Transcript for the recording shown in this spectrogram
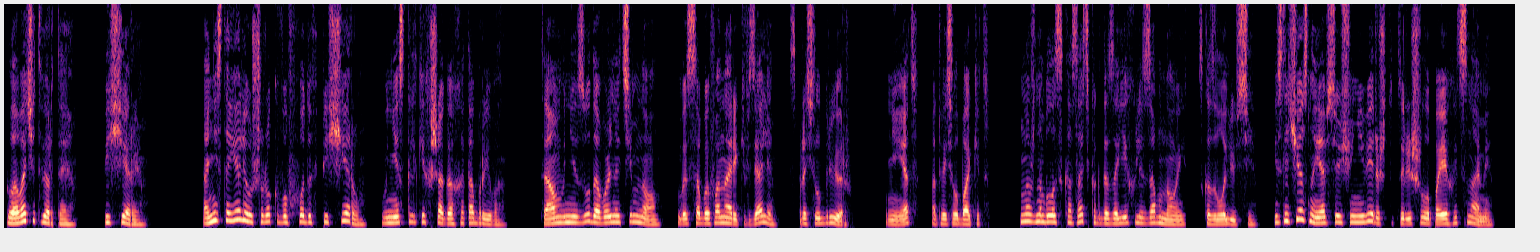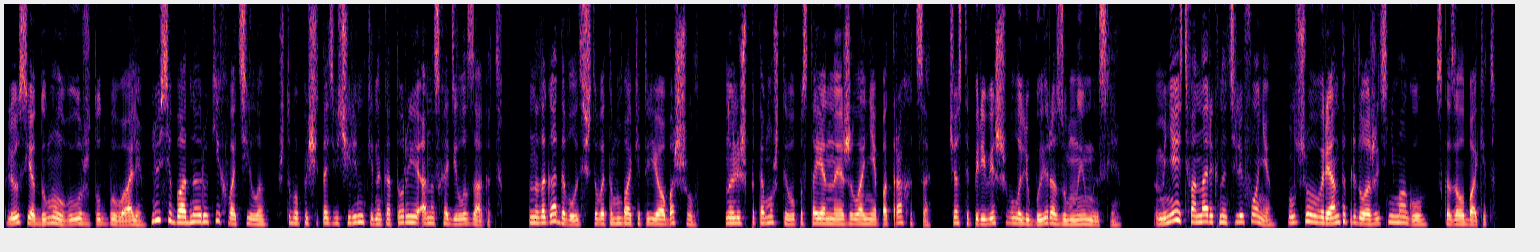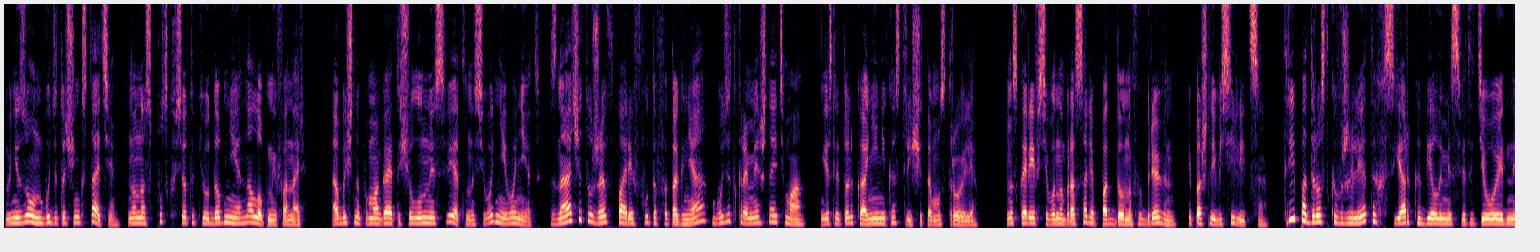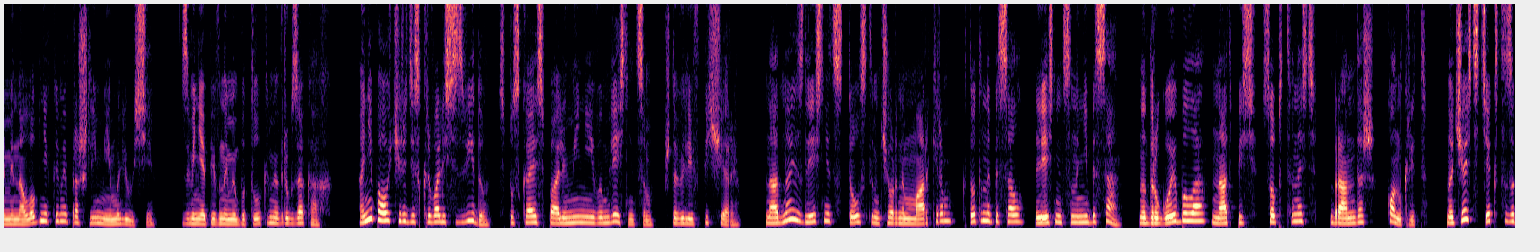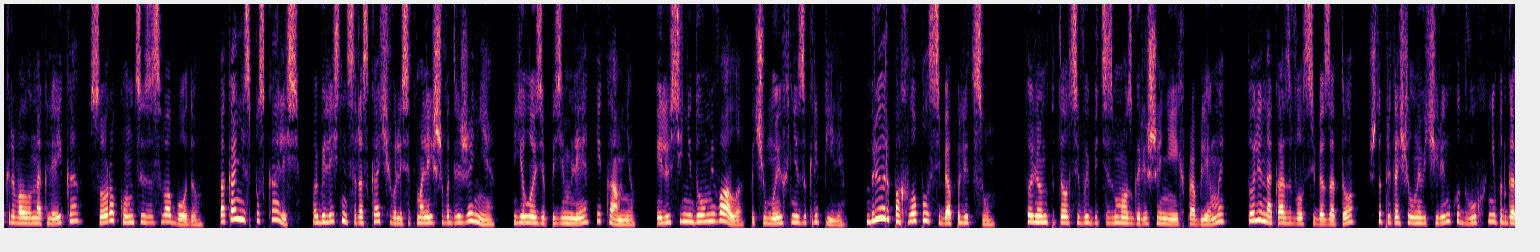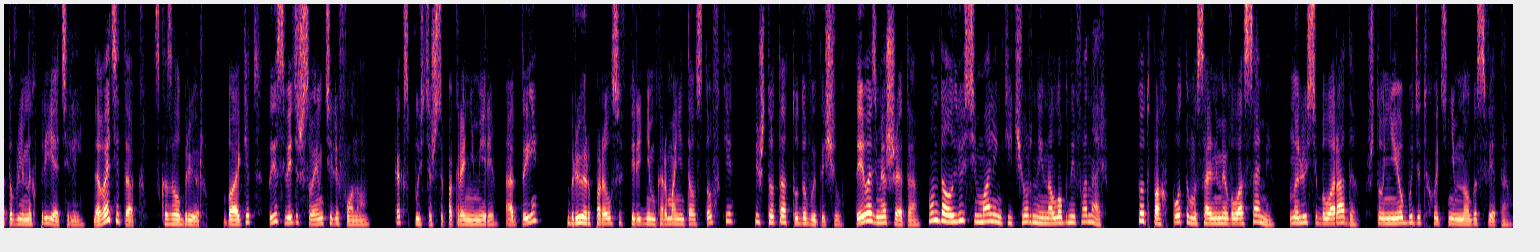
Глава четвертая. Пещеры. Они стояли у широкого входа в пещеру, в нескольких шагах от обрыва. «Там внизу довольно темно. Вы с собой фонарики взяли?» — спросил Брюер. «Нет», — ответил Бакет. «Нужно было сказать, когда заехали за мной», — сказала Люси. «Если честно, я все еще не верю, что ты решила поехать с нами. Плюс я думал, вы уже тут бывали». Люси бы одной руки хватило, чтобы посчитать вечеринки, на которые она сходила за год. Она догадывалась, что в этом Бакет ее обошел, но лишь потому, что его постоянное желание потрахаться часто перевешивало любые разумные мысли. «У меня есть фонарик на телефоне. Лучшего варианта предложить не могу», — сказал Бакет. «Внизу он будет очень кстати, но на спуск все-таки удобнее налобный фонарь. Обычно помогает еще лунный свет, но сегодня его нет. Значит, уже в паре футов от огня будет кромешная тьма, если только они не кострище там устроили но, скорее всего, набросали поддонов и бревен и пошли веселиться. Три подростка в жилетах с ярко-белыми светодиоидными налобниками прошли мимо Люси, звеня пивными бутылками в рюкзаках. Они по очереди скрывались из виду, спускаясь по алюминиевым лестницам, что вели в пещеры. На одной из лестниц толстым черным маркером кто-то написал «Лестница на небеса», на другой была надпись «Собственность, брандаш, конкрет». Но часть текста закрывала наклейка «40 унций за свободу», Пока не спускались, обе лестницы раскачивались от малейшего движения, елозя по земле и камню, и Люси недоумевала, почему их не закрепили. Брюер похлопал себя по лицу. То ли он пытался выбить из мозга решение их проблемы, то ли наказывал себя за то, что притащил на вечеринку двух неподготовленных приятелей. «Давайте так», — сказал Брюер. «Бакет, ты светишь своим телефоном. Как спустишься, по крайней мере. А ты?» Брюер порылся в переднем кармане толстовки и что-то оттуда вытащил. «Ты возьмешь это». Он дал Люси маленький черный налобный фонарь. Тот пах потом и сальными волосами, но Люси была рада, что у нее будет хоть немного света.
